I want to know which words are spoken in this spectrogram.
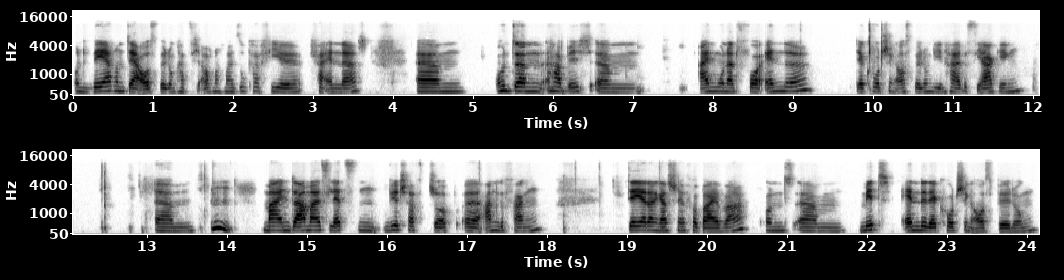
Und während der Ausbildung hat sich auch nochmal super viel verändert. Ähm, und dann habe ich ähm, einen Monat vor Ende der Coaching-Ausbildung, die ein halbes Jahr ging, ähm, meinen damals letzten Wirtschaftsjob äh, angefangen, der ja dann ganz schnell vorbei war. Und ähm, mit Ende der Coaching-Ausbildung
